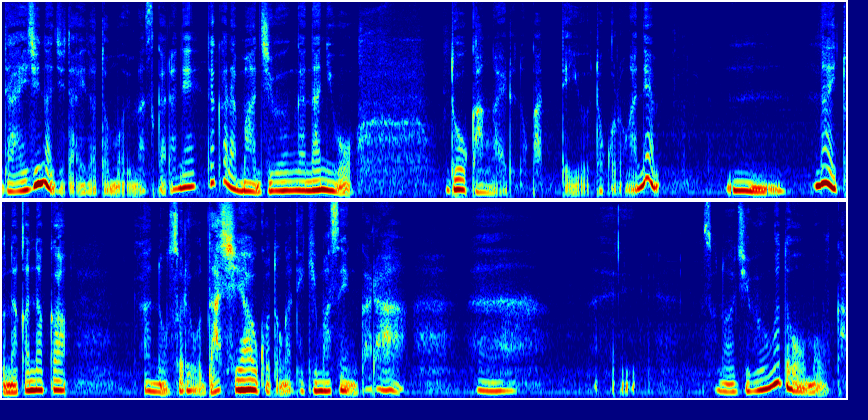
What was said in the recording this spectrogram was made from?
大事な時代だと思いますからね。だからまあ自分が何をどう考えるのかっていうところがね、うん、ないとなかなかあのそれを出し合うことができませんから、うん、その自分はどう思うか。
